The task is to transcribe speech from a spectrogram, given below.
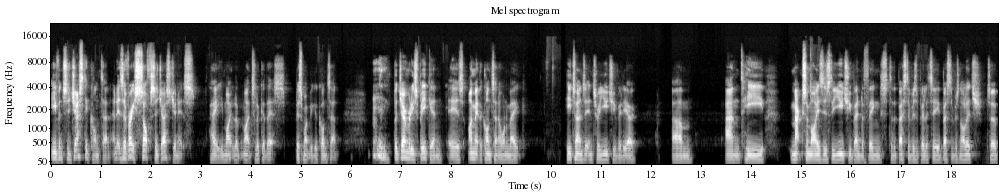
even suggested content. And it's a very soft suggestion. It's, hey, you might look, might to look at this. This might be good content. but generally speaking, is I make the content I want to make. He turns it into a YouTube video, um, and he maximizes the YouTube end of things to the best of his ability, best of his knowledge, to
